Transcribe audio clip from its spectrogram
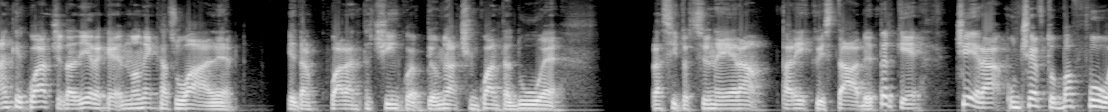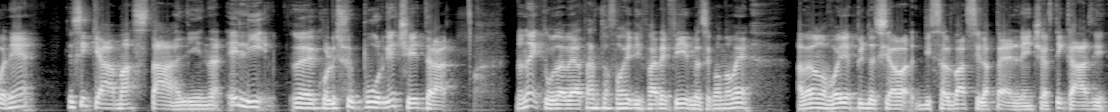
anche qua c'è da dire che non è casuale che dal 45 più o meno al 52 la situazione era parecchio instabile perché c'era un certo baffone che si chiama Stalin. E lì eh, con le sue purghe eccetera non è che uno aveva tanto voglia di fare film secondo me avevano voglia più di, salvarsi la pelle in certi casi.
